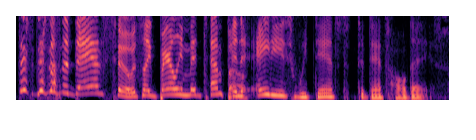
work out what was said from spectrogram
There's there's nothing to dance to. It's like barely mid tempo. In the 80s, we danced to Dance Hall Days.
